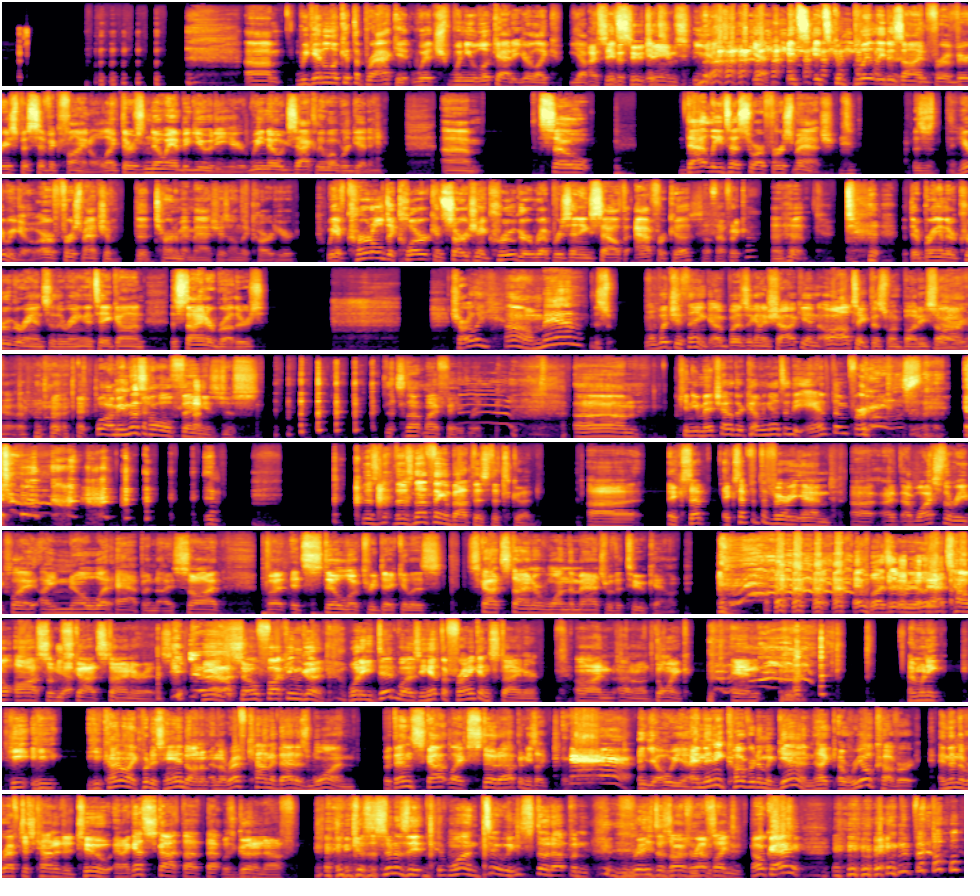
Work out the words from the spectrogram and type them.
Um, we get a look at the bracket, which when you look at it, you're like, yep. I see the two teams. Yeah, yeah. It's it's completely designed for a very specific final. Like there's no ambiguity here. We know exactly what we're getting. Um, so that leads us to our first match. This is here we go. Our first match of the tournament matches on the card here. We have Colonel de Klerk and Sergeant Kruger representing South Africa. South Africa. They're bringing their Kruger Krugerrands to the ring to take on the Steiner brothers. Charlie, Oh man. well, what'd you think? Uh, Was it going to shock you? And, oh, I'll take this one, buddy. Sorry. Well, I mean, this whole thing is just. It's not my favorite. Um. Can you mention how they're coming out to the anthem first? There's there's nothing about this that's good. Uh. Except except at the very end. Uh, I, I watched the replay. I know what happened. I saw it, but it still looked ridiculous. Scott Steiner won the match with a two count. Was it really? That's how awesome Yep. Scott Steiner is. He is so fucking good. What he did was he hit the Frankensteiner on I don't know Doink, and and when he he he he kind of like put his hand on him, and the ref counted that as one. But then Scott like stood up and he's like, "Nah!" oh yeah. and then he covered him again, like a real cover, and then the ref just counted to two. And I guess Scott thought that was good enough. because as soon as it won two, he stood up and raised his arms. And the ref's like, "Okay," he rang the bell.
